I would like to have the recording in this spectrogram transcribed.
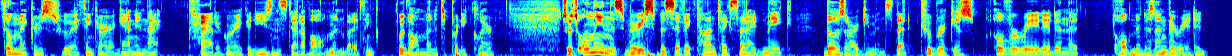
filmmakers who I think are again in that category I could use instead of Altman, but I think with Altman it's pretty clear. So it's only in this very specific context that I'd make those arguments that Kubrick is overrated and that Altman is underrated.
